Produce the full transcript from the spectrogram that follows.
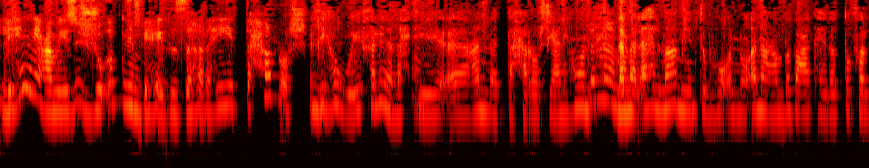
اللي هن عم يزجوا ابنهم بهيدي الظاهره هي التحرش. اللي هو خلينا نحكي آه، عن التحرش. يعني هون تمام. لما الأهل ما عم ينتبهوا إنه أنا عم ببعث هذا الطفل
